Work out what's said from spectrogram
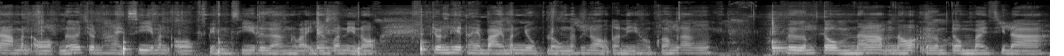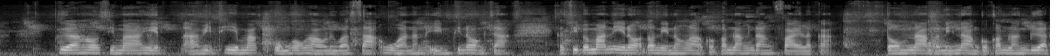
น้ำมันออกเด้อจนให้สีมันออกเป็นสีเหลืองหรือว่าอหยังวันนี้เนาะจนเฮ็ดให้ใบมันยุบลงนะพี่น้องตอนนี้เฮากำลังเริ่มต้มน้ำเนาะเริ่มต้มใบซีดา เพื่อเฮาสิมาเฮ็ดวิธีมักผมของเฮาหรือว่าสะหัวนั่นเองพี่น้องจ้ะก็สิประมาณนี้เนาะตอนนี้น้องลาวก็กำลังดังไฟแล้วก็ ต้มน้ำตอนนี้น้ำก็กำลังเดือด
